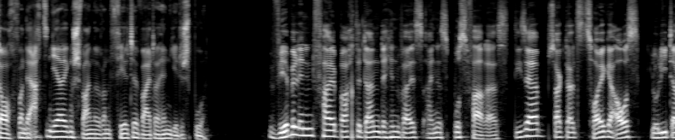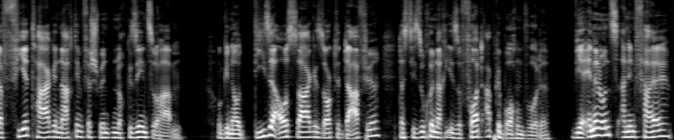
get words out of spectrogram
Doch von der 18-jährigen Schwangeren fehlte weiterhin jede Spur. Wirbel in den Fall brachte dann der Hinweis eines Busfahrers. Dieser sagte als Zeuge aus, Lolita vier Tage nach dem Verschwinden noch gesehen zu haben. Und genau diese Aussage sorgte dafür, dass die Suche nach ihr sofort abgebrochen wurde. Wir erinnern uns an den Fall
